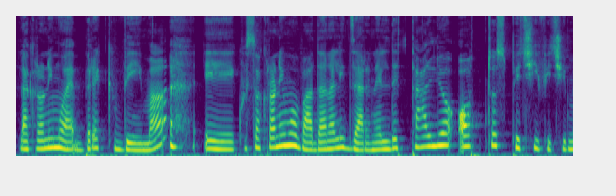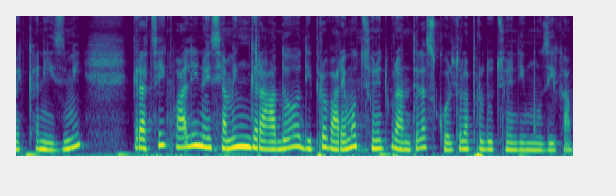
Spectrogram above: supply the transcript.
l'acronimo è BREC-VEMA e questo acronimo va ad analizzare nel dettaglio otto specifici meccanismi grazie ai quali noi siamo in grado di provare emozioni durante l'ascolto e la produzione di musica.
